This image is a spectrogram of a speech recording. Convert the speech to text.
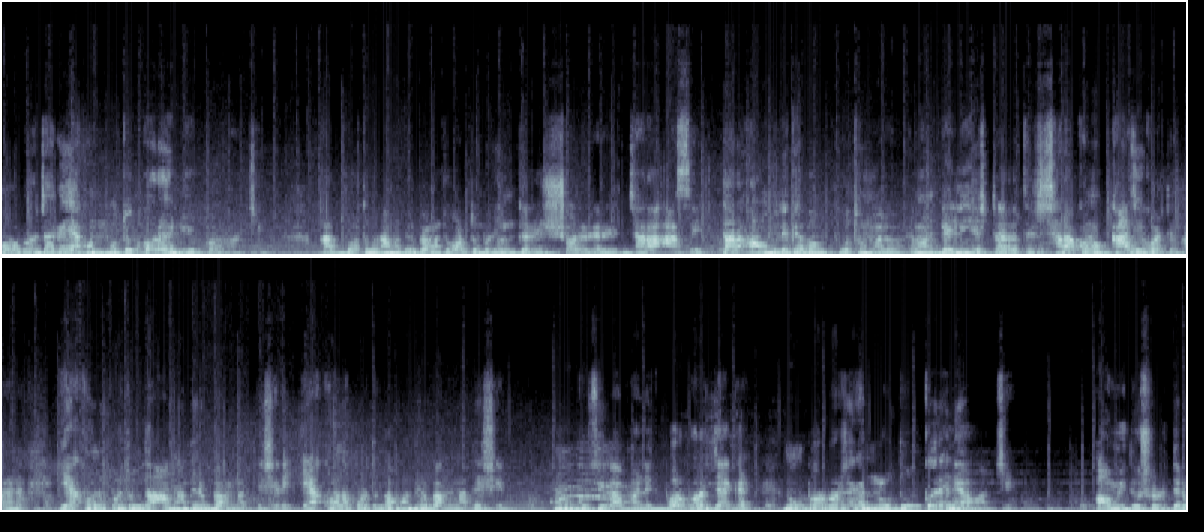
বড় বড় জায়গায় এখন নতুন করে নিয়োগ করা হচ্ছে। আর বর্তমানে আমাদের বাংলাদেশ অর্থমন্ত্রী সরকারের যারা আছে, তারা আওয়ামী লীগ এবং প্রথম আলো এবং ডেলি স্টার আছে, সারা কোনো কাজই করতে পারে না। এখনও পর্যন্ত আমাদের বাংলাদেশের, এখনও পর্যন্ত আমাদের বাংলাদেশের কোনো কিছু লাভ মানে বড় বড় জায়গায়, এবং বড় বড় জায়গায় নতুন করে নেওয়া হচ্ছে। আওয়ামী দোসরদের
